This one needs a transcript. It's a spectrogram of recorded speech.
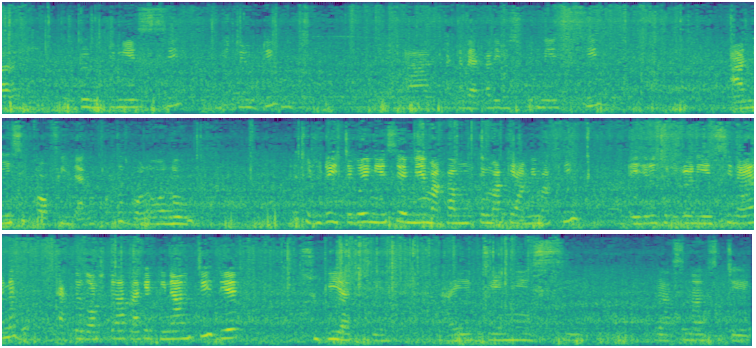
আর দুটো রুটি নিয়ে এসেছি, মিষ্টি রুটি। আর একটা বেকারি বিস্কুট নিয়ে এসেছি। আর নিয়েছি কফি, দেখো কত বড় বড়। ছোটো ছোটো ইচ্ছে করে নিয়ে এসেছি মেয়ে মাখা মুখে মাখে, আমি মাখি। এই জন্য ছোটো ছোটো নিয়ে এসেছি না। একটা দশ টাকা প্যাকেট কিনে আনছি, দিয়ে শুকিয়ে যাচ্ছে আর চেন নিয়ে এসেছি রাসনাস চেন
